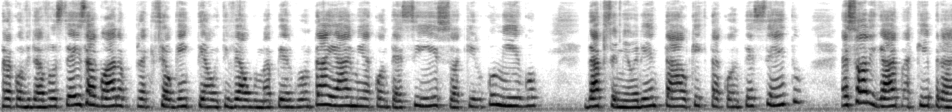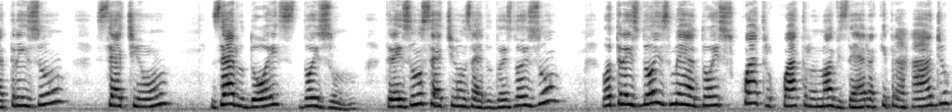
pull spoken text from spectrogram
para convidar vocês agora, para que se alguém tiver alguma pergunta, ai, ai, me acontece isso, aquilo comigo, dá para você me orientar, o que está acontecendo, é só ligar aqui para 3171 0221. 31710221 ou 32624490 aqui para a rádio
